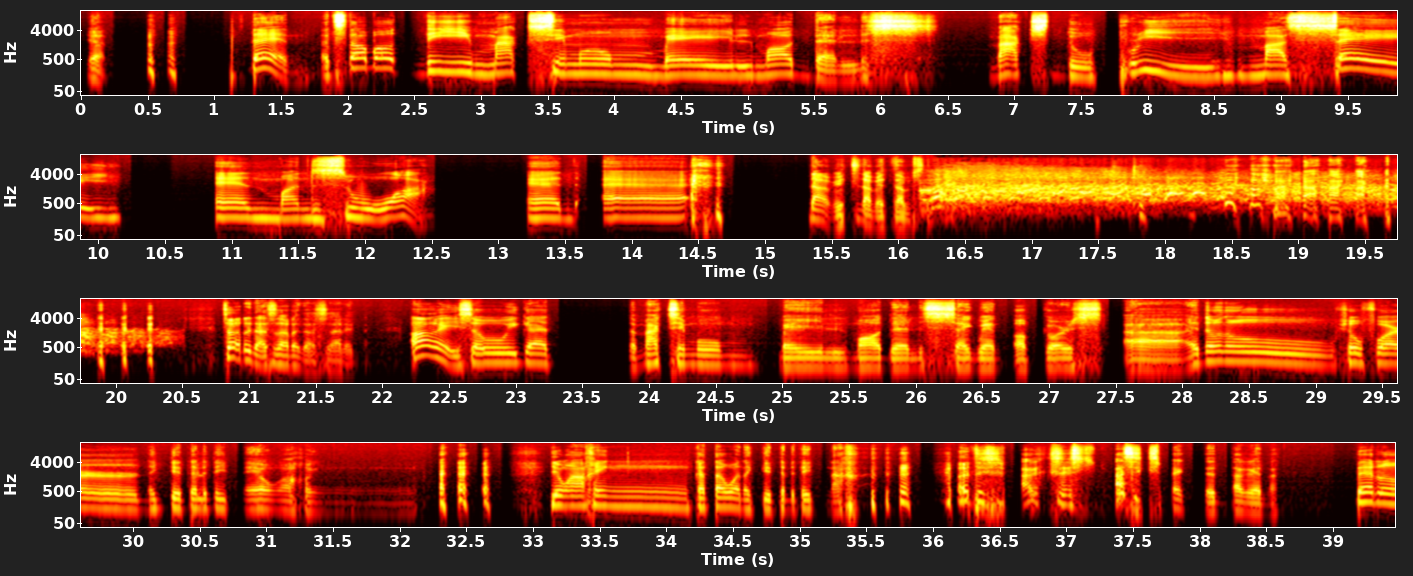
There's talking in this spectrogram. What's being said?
Yeah. Then, let's talk about the maximum male models. Max Dupree, Masay, and Mansua. And, uh, dami, dami, dami. sorry na, sorry na, sorry na. Okay, so we got the maximum male models segment, of course. Uh, I don't know, so far, nagtitilitate na yung aking yung aking katawan nagtitilitate na. as, as, expected, tagay na. Pero,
